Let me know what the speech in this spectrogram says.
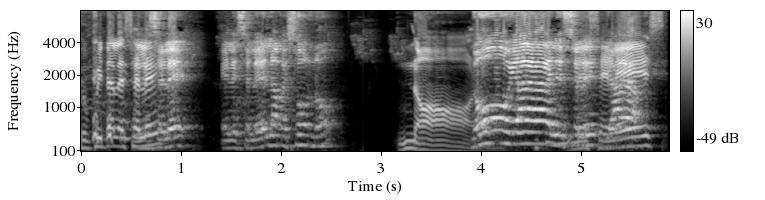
¿Tú fuiste al El SL? SLE. El SLE es la mesón, ¿no? No. No, ya, ya, el El SLE. SL ya. es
